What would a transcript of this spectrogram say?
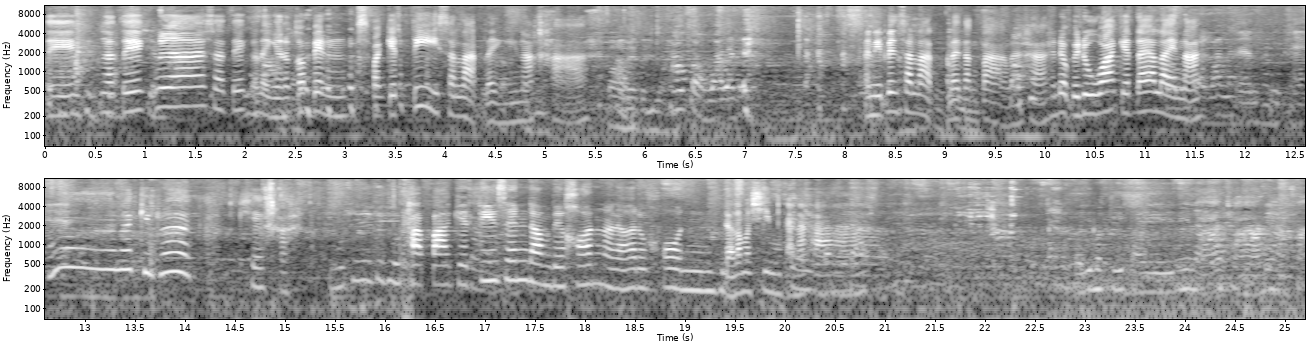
เต็กสเต็กเนื้อสเต็กอะไรเงี้ยแล้วก็เป็นสปาเกตตี้สลัดอะไรอย่างงี้นะคะ เข้าสองวันแล้วเนี่ยอันนี้เป็นสลัดอะไรต่างๆนะคะ เดี๋ยวไปดูว่าเก็ตได้อะไรนะอืมน่ากินมากโอเคค่ะทาปาเกตตี้เส้นดำเบคอนมาแล้วค่ะทุกคน เดี๋ยวเรามาชิมกันนะคะเมื่อกี้ไปนี่นะช้าเนี่ยช้า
